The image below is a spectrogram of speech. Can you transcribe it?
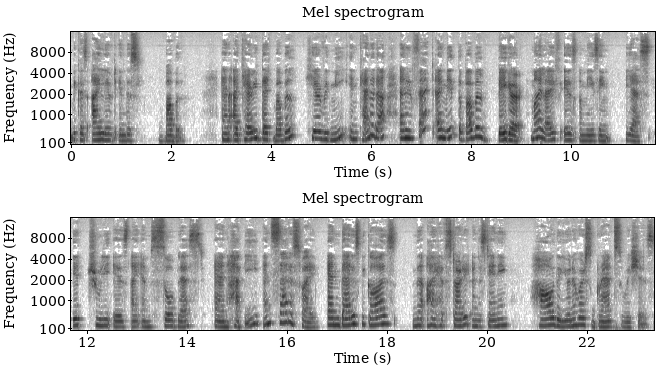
because I lived in this bubble and I carried that bubble here with me in Canada. And in fact, I made the bubble bigger. My life is amazing. Yes, it truly is. I am so blessed and happy and satisfied. And that is because I have started understanding how the universe grants wishes.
